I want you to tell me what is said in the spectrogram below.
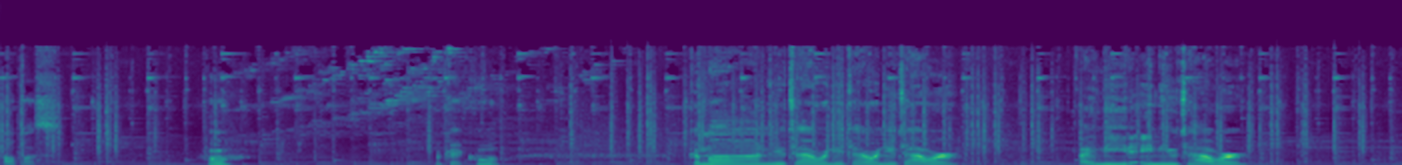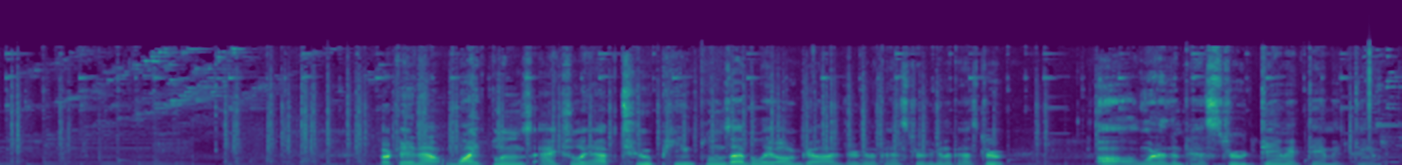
Help us. Whew. Okay, cool. Come on, new tower, new tower, new tower. I need a new tower. Okay, now, white balloons actually have two pink balloons, I believe. Oh god, they're gonna pass through, they're gonna pass through. Oh, one of them passed through. Damn it, damn it, damn it.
